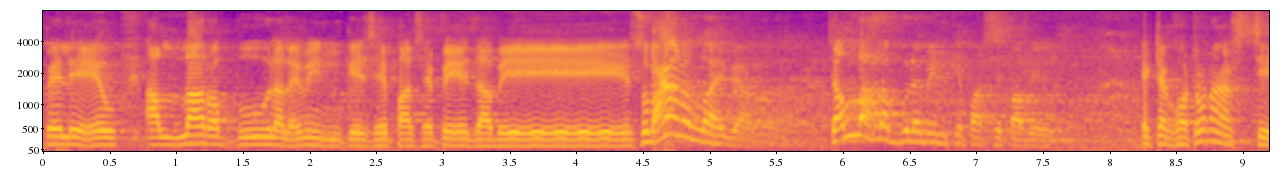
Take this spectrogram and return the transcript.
পেলেও আল্লাহ রব্বুল আলমিনকে সে পাশে পেয়ে যাবে। সুবাহ আল্লাহ। আল্লাহ রব্বুল আলমিনকে পাশে পাবে। একটা ঘটনা আসছে।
